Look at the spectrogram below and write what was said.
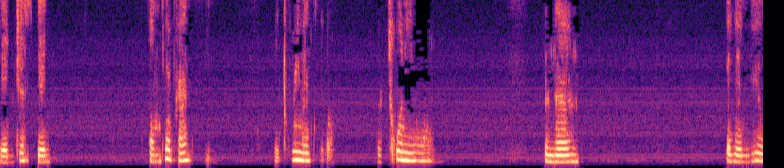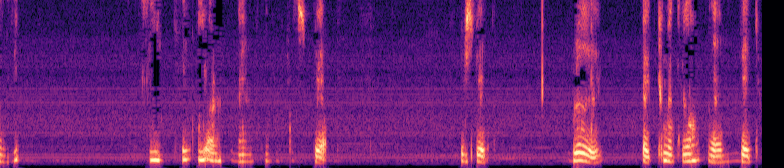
It just bid um for like three minutes ago for 21. And then and then D O Z C K E R and then failed. Just really like two minutes ago and then two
